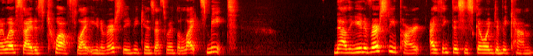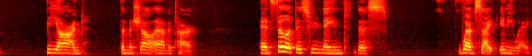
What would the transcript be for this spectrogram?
my website is 12th Light University because that's where the lights meet. Now, the university part, I think this is going to become beyond the Michelle avatar. And Philip is who named this website anyway.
